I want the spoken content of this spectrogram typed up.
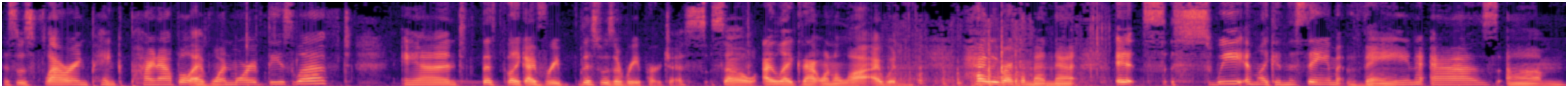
This was Flowering Pink Pineapple. I have one more of these left. And this, like, I've re, this was a repurchase. So I like that one a lot. I would highly recommend that. It's sweet and like in the same vein as, um,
